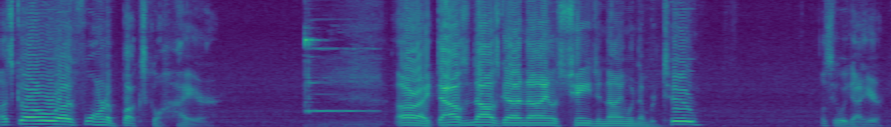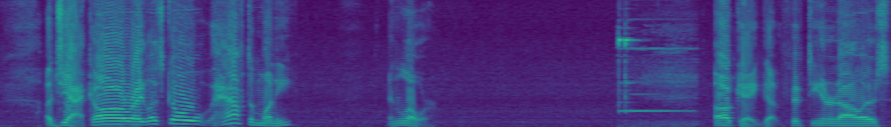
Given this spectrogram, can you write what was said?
Let's go uh, 400 bucks, go higher. Alright, $1,000 got a 9. Let's change a 9 with number 2. Let's see what we got here. A jack. Alright, let's go half the money and lower. Okay, got $1,500.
